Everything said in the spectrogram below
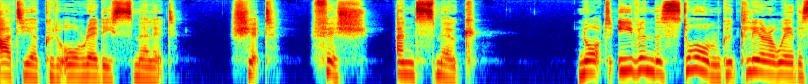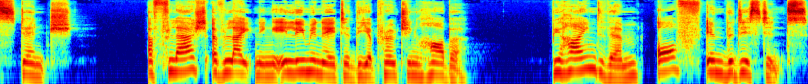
Atia could already smell it shit, fish, and smoke. Not even the storm could clear away the stench. A flash of lightning illuminated the approaching harbor. Behind them, off in the distance,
